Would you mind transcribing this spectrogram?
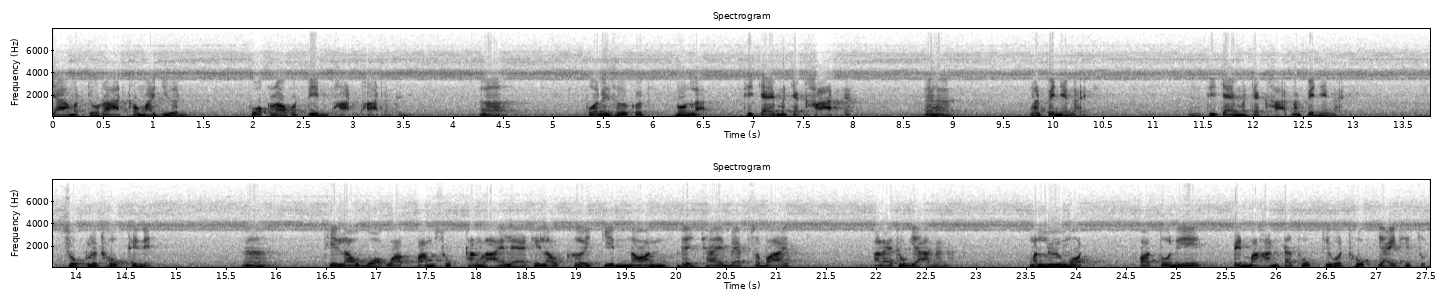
ญามัจจุราชเข้ามาเยือน พวกเราก็ดิ้นผาดผาดอะไรนี้เออผลในสุดก็นั่นละที่ใจมันจะขาดเนี่ยเออ มันเป็นยังไง ที่ใจมันจะขาดมันเป็นยังไง สุขหรือทุกข์ทีนี่ที่เราบอกว่าความสุขทั้งหลายแหละที่เราเคยกินนอนได้ใช้แบบสบายอะไรทุกอย่างนั่นนะมันลืมหมด เพราะตัวนี้เป็นมหันตทุกข์ที่ว่าทุกข์ใหญ่ที่สุด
